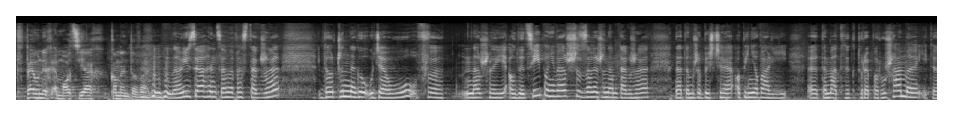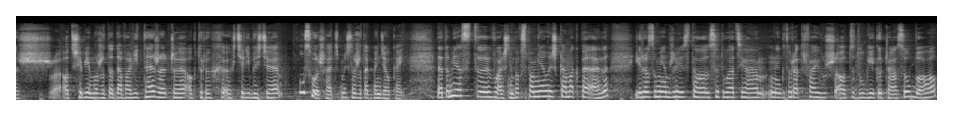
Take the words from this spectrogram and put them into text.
w pełnych emocjach komentowali. No i zachęcamy Was także do czynnego udziału w naszej audycji, ponieważ zależy nam także na tym, żebyście opiniowali e, tematy, które poruszamy i też od siebie może dodawali te rzeczy, o których chcielibyście usłyszeć. Myślę, że tak będzie ok. Natomiast e, właśnie, bo wspomniałeś kamak.pl i rozumiem, że jest to sytuacja, która trwa już od długiego czasu, bo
